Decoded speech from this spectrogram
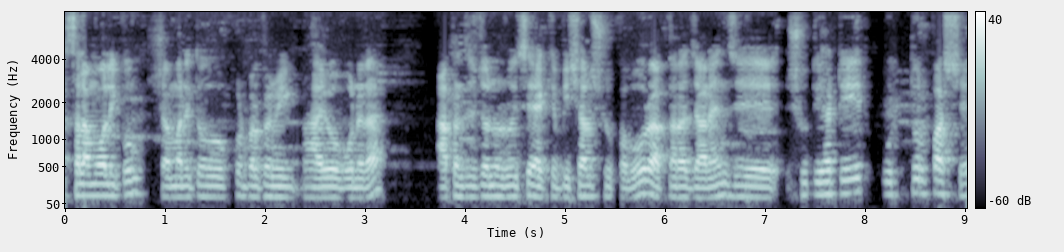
আসসালামু আলাইকুম, সম্মানিত ফুটবল প্রেমিক ভাই ও বোনেরা। আপনাদের জন্য রয়েছে এক বিশাল সুখবর। আপনারা জানেন যে সুতিহাটির উত্তর পাশে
